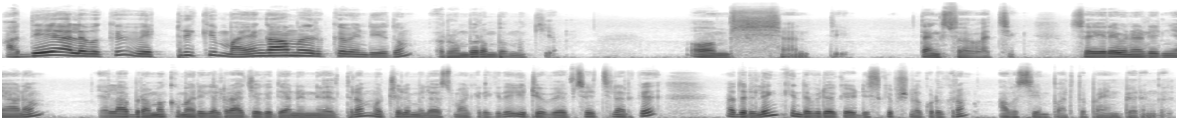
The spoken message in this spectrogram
அதே அளவுக்கு வெற்றிக்கு மயங்காமல் இருக்க வேண்டியதும் ரொம்ப ரொம்ப முக்கியம். ஓம் சாந்தி. தேங்க்ஸ் ஃபார் வாட்சிங் ஸோ இறைவனுடைய ஞானம் எல்லா பிரம்மகுமாரிகள் ராஜயோக தியான நிலையத்திலும் முற்றிலும் இலவசமாக கிடைக்குது. யூடியூப் வெப்சைட்ஸில் இருக்குது அதோட லிங்க் இந்த வீடியோக்கு டிஸ்கிரிப்ஷனில் கொடுக்குறோம். அவசியம் பார்த்து பயன்பெறுங்கள்.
